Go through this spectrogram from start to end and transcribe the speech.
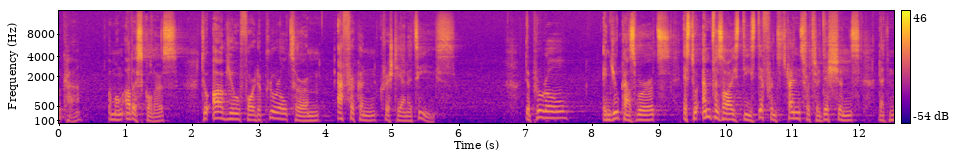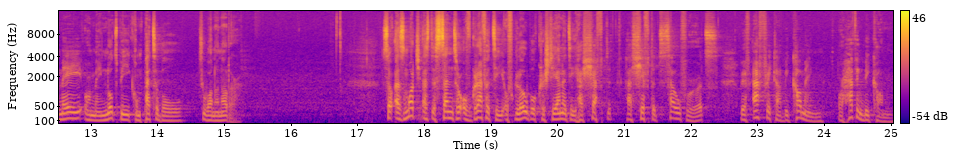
Ukah, among other scholars, to argue for the plural term African Christianities. The plural in Ukah's words, is to emphasize these different strengths or traditions that may or may not be compatible to one another. So as much as the center of gravity of global Christianity has shifted, has shifted southwards, with Africa becoming, or having become,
